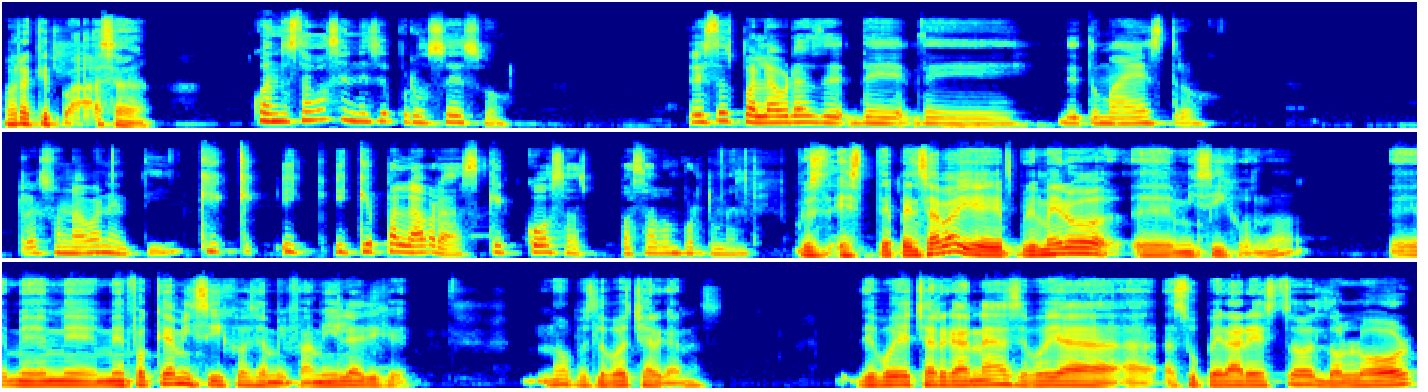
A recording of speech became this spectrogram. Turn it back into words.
¿ahora qué pasa? Cuando estabas en ese proceso, estas palabras de, de, de, tu maestro resonaban en ti. ¿Qué, y, qué palabras, qué cosas pasaban por tu mente? Pues este, pensaba eh, primero eh, mis hijos, ¿no? Eh, me, me, me, enfoqué a mis hijos, a mi familia y dije, no, pues le voy a echar ganas. Le voy a echar ganas, le voy a, a, superar esto, el dolor.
